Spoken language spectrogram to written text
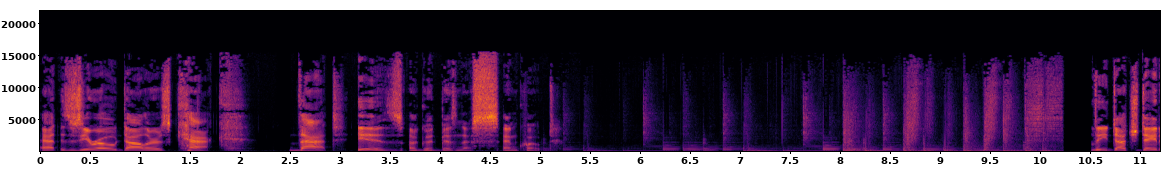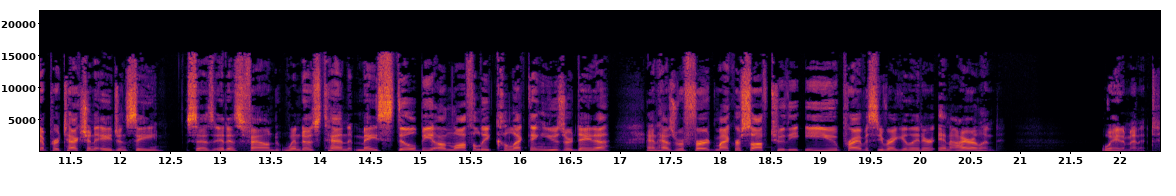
at zero dollars CAC. That is a good business, end quote. The Dutch Data Protection Agency says it has found Windows 10 may still be unlawfully collecting user data and has referred Microsoft to the EU privacy regulator in Ireland. Wait a minute.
